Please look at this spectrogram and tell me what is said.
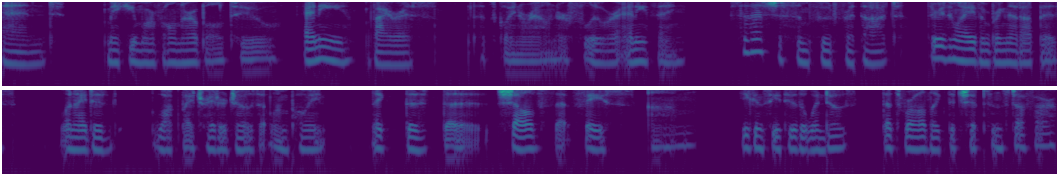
and make you more vulnerable to any virus that's going around or flu or anything. So that's just some food for thought. The reason why I even bring that up is when I did walk by Trader Joe's at one point, like the the shelves that face, um, you can see through the windows. That's where all like the chips and stuff are,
